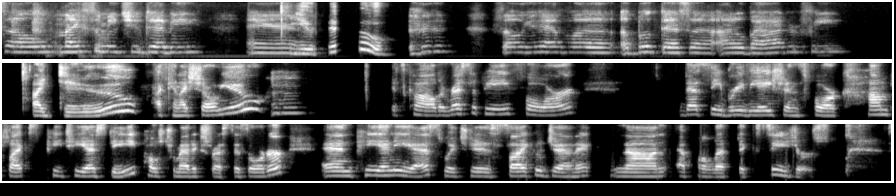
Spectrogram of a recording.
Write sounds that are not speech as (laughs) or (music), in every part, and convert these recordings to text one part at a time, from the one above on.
So nice to meet you, Debbie. And you too. (laughs) so you have a, a book that's an autobiography. I do. Can I show you? Mm-hmm. It's called A Recipe for, that's the abbreviations for complex PTSD, post traumatic stress disorder, and PNES, which is psychogenic non epileptic seizures.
